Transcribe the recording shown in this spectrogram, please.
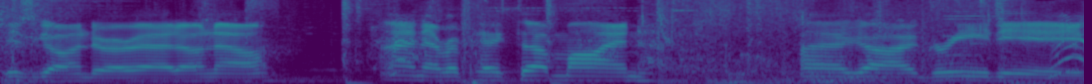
She's going to her red. Oh no. I never picked up mine. I got greedy.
